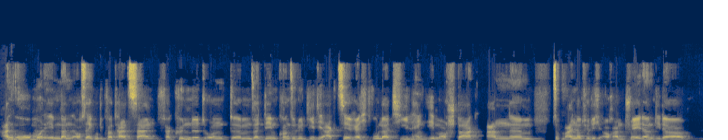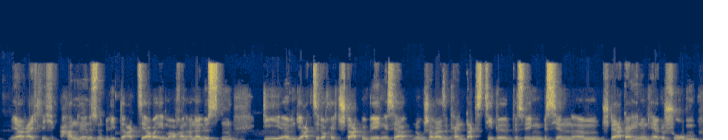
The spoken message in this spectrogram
angehoben und eben dann auch sehr gute Quartalszahlen verkündet. Und ähm, seitdem konsolidiert die Aktie recht volatil, hängt eben auch stark an, ähm, zum einen natürlich auch an Tradern, die da ja reichlich handeln, ist eine beliebte Aktie, aber eben auch an Analysten, die ähm, die Aktie doch recht stark bewegen. Ist ja logischerweise kein DAX-Titel, deswegen ein bisschen ähm, stärker hin und her geschoben.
